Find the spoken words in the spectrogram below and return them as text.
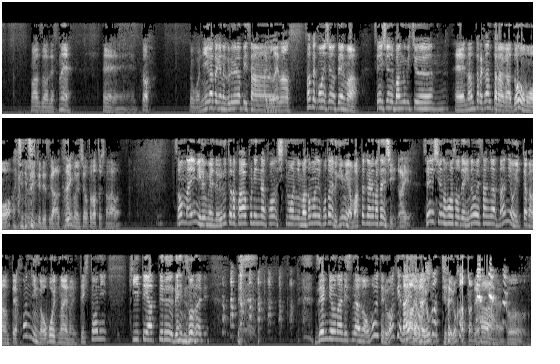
まずはですね、えーっと、どこ？新潟県のぐるぐるピーさん。ありがとうございまます。す。さて今週のテーマ、先週の番組中、えーなんたらかんたらがどう思う？についてですが、ん随分ショートカットしたな、おいそんな意味不明でウルトラパワープリンなこ質問にまともに答える義務は全くありませんし、はい。先週の放送で井上さんが何を言ったかなんて本人が覚えてないのに適当に聞いてやってる連動なり、善良なリスナーが覚えてるわけないだろうし。あよかった、よかったね。はいうん。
